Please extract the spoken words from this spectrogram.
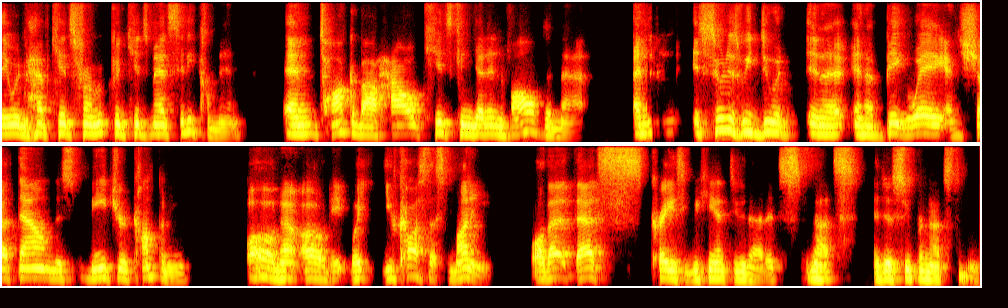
they would have kids from Good Kids Mad City come in and talk about how kids can get involved in that. And as soon as we do it in a in a big way and shut down this major company, oh no, oh wait, you cost us money. Well, that that's crazy. We can't do that. It's nuts. It is super nuts to me.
